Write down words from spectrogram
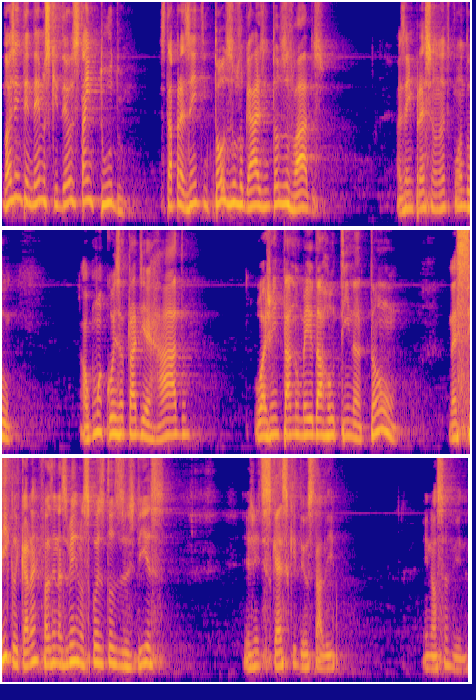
Nós entendemos que Deus está em tudo, está presente em todos os lugares, em todos os lados. Mas é impressionante quando alguma coisa está de errado, ou a gente está no meio da rotina tão né, cíclica, né, fazendo as mesmas coisas todos os dias, e a gente esquece que Deus está ali em nossa vida.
